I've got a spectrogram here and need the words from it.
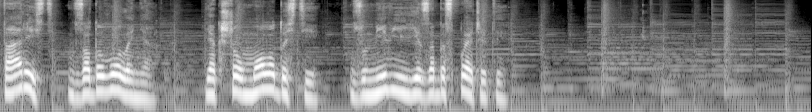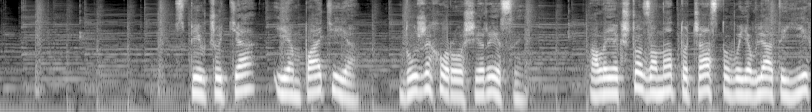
Старість в задоволення, якщо в молодості зумів її забезпечити. Співчуття і емпатія дуже хороші риси. Але якщо занадто часто виявляти їх,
